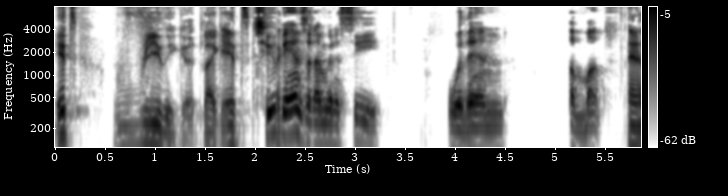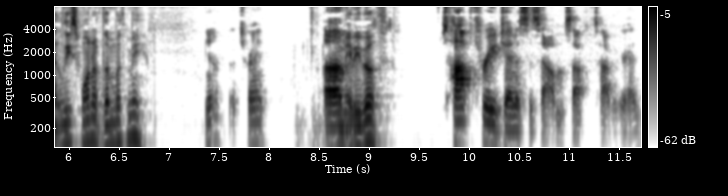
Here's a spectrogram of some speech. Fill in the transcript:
It's really good. Like it's Two like- bands that I'm going to see within a month. and at least one of them with me. Yeah, that's right. Um, Maybe both. top three Genesis albums off the top of your head.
